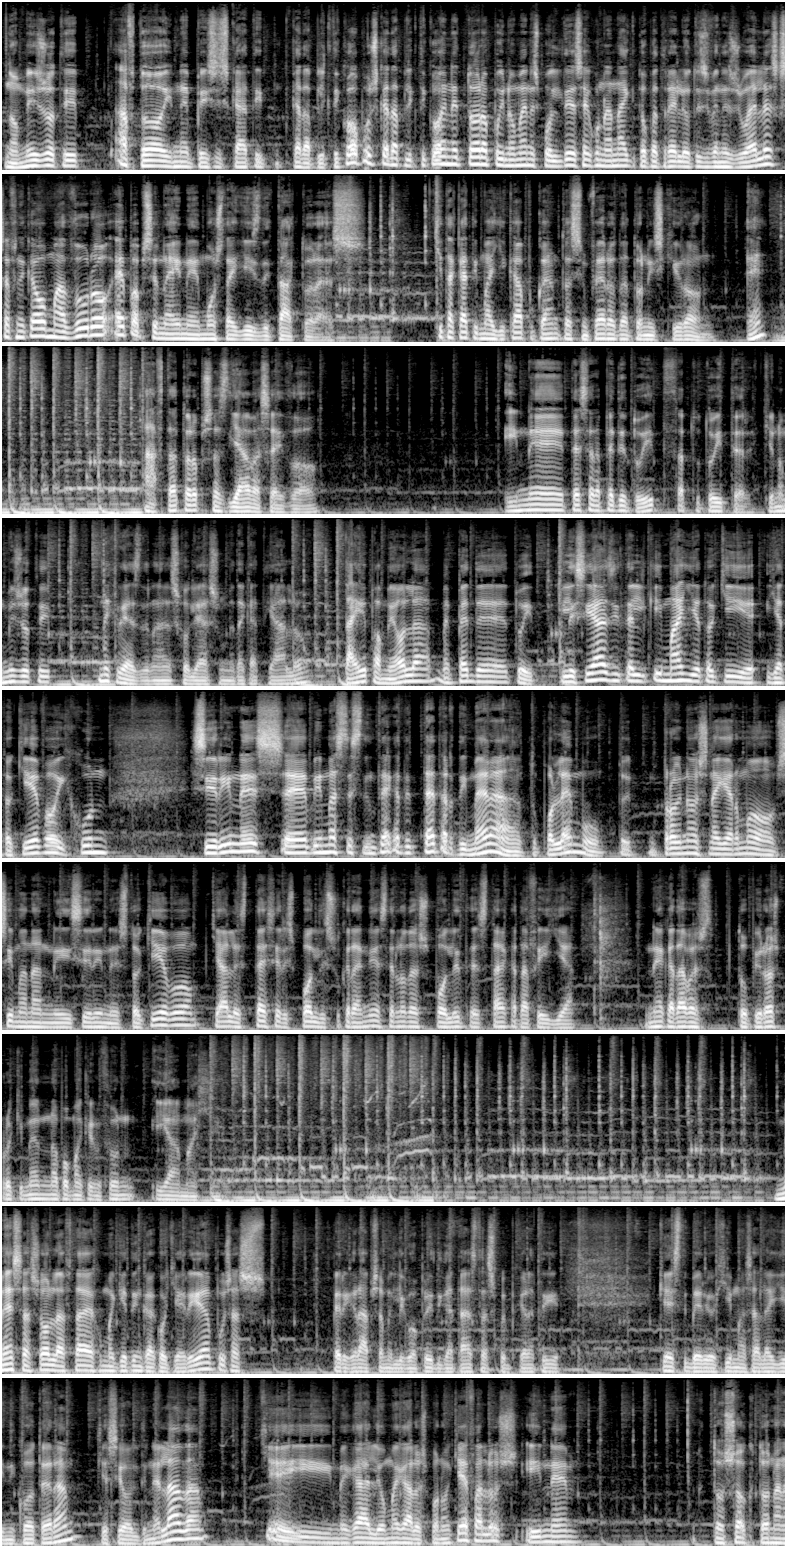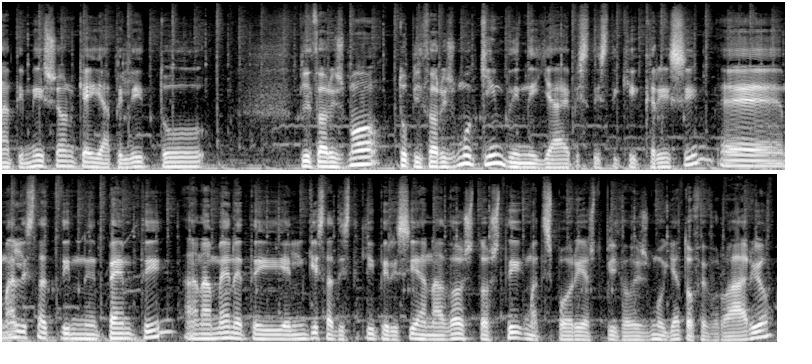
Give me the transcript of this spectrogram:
Νομίζω ότι αυτό είναι επίσης κάτι καταπληκτικό, όπως καταπληκτικό είναι τώρα που οι Ηνωμένες Πολιτείες έχουν ανάγκη το πετρέλαιο της Βενεζουέλας, ξαφνικά ο Μαδούρο έπαψε να είναι αιμοσταγής διτάκτορας. Κοίτα κάτι μαγικά που κάνουν τα συμφέροντα των ισχυρών. Ε; Αυτά τώρα που σας διάβασα εδώ είναι 4-5 tweet από το Twitter και νομίζω ότι δεν χρειάζεται να σχολιάσουμε μετά κάτι άλλο. Τα είπαμε όλα με 5 tweet. Πλησιάζει η τελική μάχη για το, Κί- για το Κίεβο, ηχούν σιρήνες, ε, είμαστε στην 14η μέρα του πολέμου. Πρωινό συναγερμό σήμαναν οι σιρήνες στο Κίεβο και άλλες τέσσερις πόλεις της Ουκρανίας στέλνοντας στους πολίτες στα καταφύγια. Νέα κατάβαση του πυρός προκειμένου να απομακρυνθούν οι άμαχοι. Μέσα σε όλα αυτά έχουμε και την κακοκαιρία που σας περιγράψαμε λίγο πριν την κατάσταση που επικρατεί και στην περιοχή μας αλλά γενικότερα και σε όλη την Ελλάδα και η μεγάλη, ο μεγάλος πονοκέφαλος είναι το σοκ των ανατιμήσεων και η απειλή του πληθωρισμό, του πληθωρισμού κίνδυνη για επιστηστική κρίση. Ε, μάλιστα την Πέμπτη αναμένεται η Ελληνική Στατιστική Υπηρεσία να δώσει το στίγμα της πορείας του πληθωρισμού για το Φεβρουάριο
